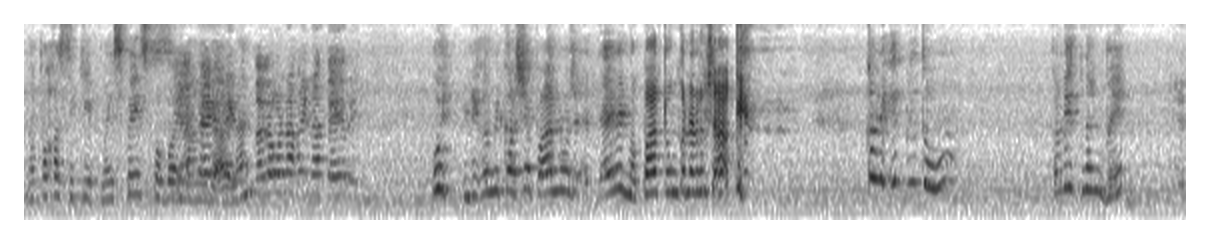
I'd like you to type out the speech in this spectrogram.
Napakasikip. May space pa ba Si ng Erin, daanan? dalawa na kayo na Ate Erin. Uy, hindi kami kasya. Paano? Irene, magpatong ka na lang sa akin. Kaliit nito. Kaliit ng bed. Eh?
